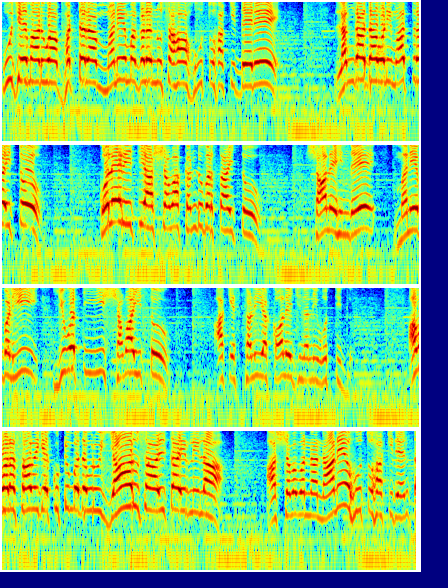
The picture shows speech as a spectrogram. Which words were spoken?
ಪೂಜೆ ಮಾಡುವ ಭಟ್ಟರ ಮನೆ ಮಗಳನ್ನು ಸಹ ಹೂತು ಹಾಕಿದ್ದೇನೆ. ಲಂಗಾದಾವಣಿ ಮಾತ್ರ ಇತ್ತು. ಕೊಲೆ ರೀತಿಯ ಶವ ಕಂಡು ಬರ್ತಾ ಇತ್ತು. ಶಾಲೆ ಹಿಂದೆ ಮನೆ ಬಳಿ ಯುವತಿ ಶವ ಇತ್ತು. ಆಕೆ ಸ್ಥಳೀಯ ಕಾಲೇಜಿನಲ್ಲಿ ಓದ್ತಿದ್ಲು. ಅವಳ ಸಾವಿಗೆ ಕುಟುಂಬದವರು ಯಾರು ಸಹ ಅಳ್ತಾ ಇರಲಿಲ್ಲ. ಆ ಶವವನ್ನ ನಾನೇ ಹೂತು ಹಾಕಿದೆ ಅಂತ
